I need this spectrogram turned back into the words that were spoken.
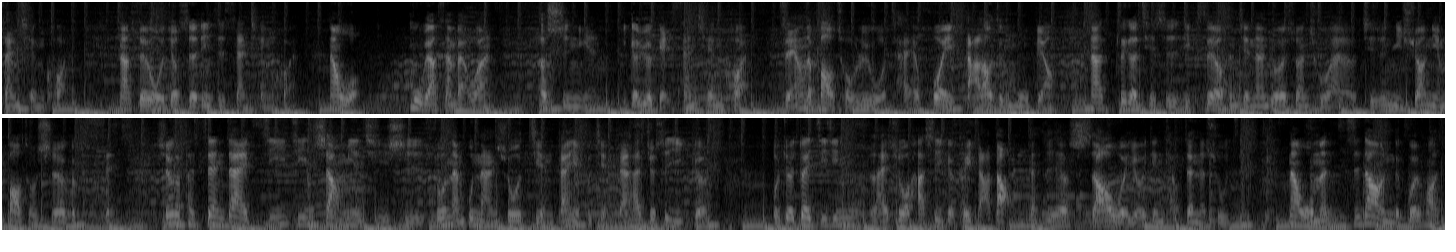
三千块，那所以我就设定是三千块，那我目标三百万，二十年一个月给三千块，怎样的报酬率我才会达到这个目标？那这个其实 Excel 很简单就会算出来了，其实你需要年报酬十二个 percent。十二个 percent 在基金上面，其实说难不难，说简单也不简单，它就是一个，我觉得对基金来说，它是一个可以达到，但是要稍微有一点挑战的数字。那我们知道你的规划是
